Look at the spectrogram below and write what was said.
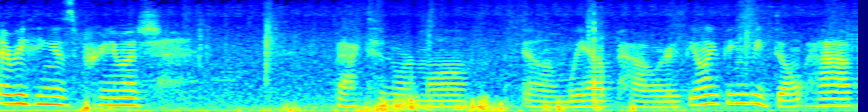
everything is pretty much back to normal. Um, we have power. The only thing we don't have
